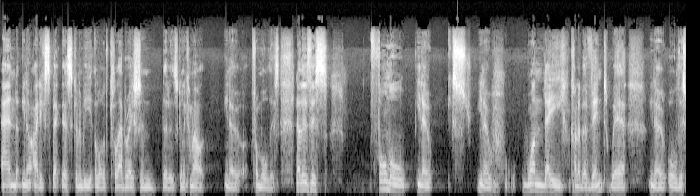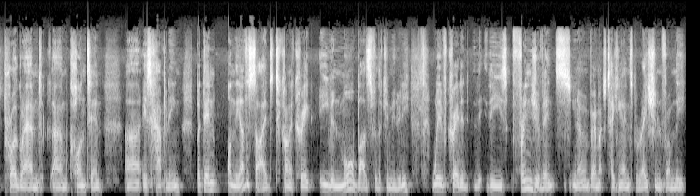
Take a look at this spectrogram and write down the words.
And you know i'd expect there's going to be a lot of collaboration that is going to come out you know from all this. Now there's this formal you know you know one day kind of event where you know all this programmed um, content uh, is happening. But then on the other side to kind of create even more buzz for the community we've created th- these fringe events you know very much taking inspiration from the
